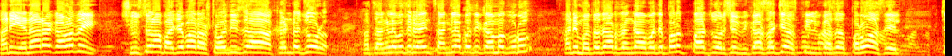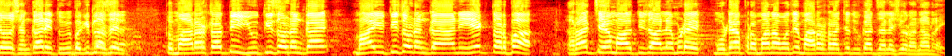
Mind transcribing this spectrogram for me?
आणि येणाऱ्या काळातही शिवसेना भाजपा राष्ट्रवादीचा अखंड जोड हा चांगल्या पद्धती राहील चांगल्या पद्धती कामं करू. आणि मतदारसंघामध्ये परत पाच वर्ष विकासाचे असतील विकासाचा पर्व असेल त्याचा शंका नाही तुम्ही बघितलं असेल तर महाराष्ट्रात बी युतीचा डंका आहे महायुतीचा डंका आहे. आणि एकतर्फा राज्य हे महायुतीचं आल्यामुळे मोठ्या प्रमाणामध्ये महाराष्ट्र राज्यात विकास झाल्याशिवाय राहणार नाही.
